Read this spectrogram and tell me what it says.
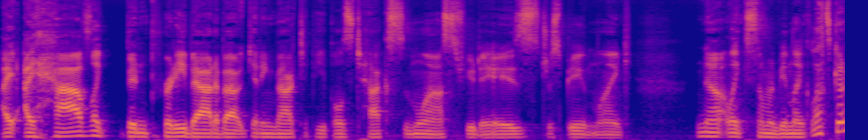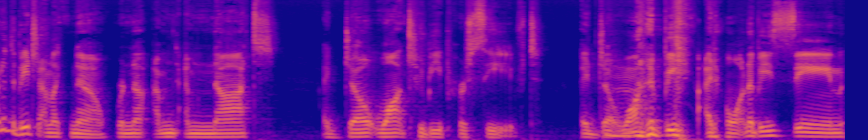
I, I have like been pretty bad about getting back to people's texts in the last few days, just being like, not like someone being like, let's go to the beach. I'm like, no, we're not, I'm, I'm not, I don't want to be perceived. I don't Mhm. want to be, I don't want to be seen.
